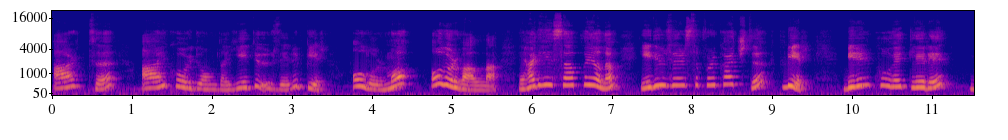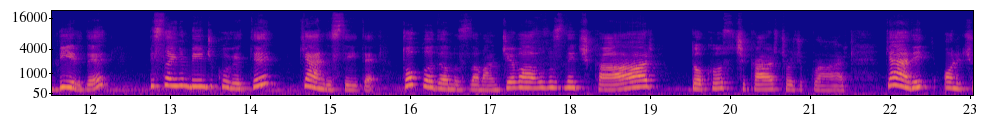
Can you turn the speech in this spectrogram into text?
artı. A'yı koyduğumda 7 üzeri 1 olur mu? Olur valla. E hadi hesaplayalım. 7 üzeri 0 kaçtı? 1. 1'in kuvvetleri 1'di. Bir sayının birinci kuvveti kendisiydi. Topladığımız zaman cevabımız ne çıkar? 9 çıkar çocuklar. Geldik 13.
